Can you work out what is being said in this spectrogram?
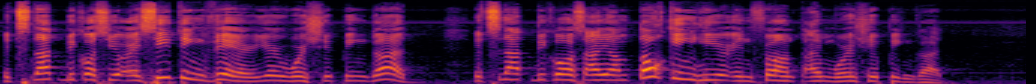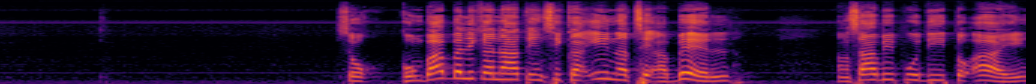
It's not because you are sitting there, you're worshiping God. It's not because I am talking here in front, I'm worshiping God. So, kung babalikan natin si Cain at si Abel, ang sabi po dito ay,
